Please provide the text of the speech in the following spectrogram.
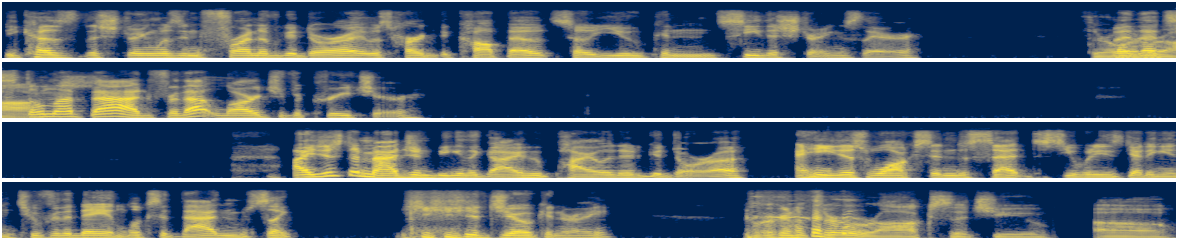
because the string was in front of Ghidorah, it was hard to cop out, so you can see the strings there. Throwing but that's still not bad for that large of a creature. I just imagine being the guy who piloted Ghidorah and he just walks into set to see what he's getting into for the day and looks at that and it's like, you're joking, right? We're gonna throw rocks at you. Oh,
